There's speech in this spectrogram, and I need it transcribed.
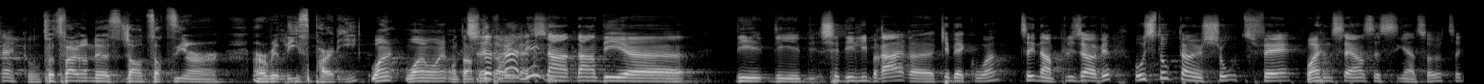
Très cool. Tu vas-tu faire une, genre, sortie, un, un release party? Ouais, ouais, ouais. On Tu devrais aller dans, dans des, euh, des, des- des- chez des libraires euh, québécois, tu sais, dans plusieurs villes. Aussitôt que tu as un show, tu fais Ouais. une séance de signature, tu sais.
